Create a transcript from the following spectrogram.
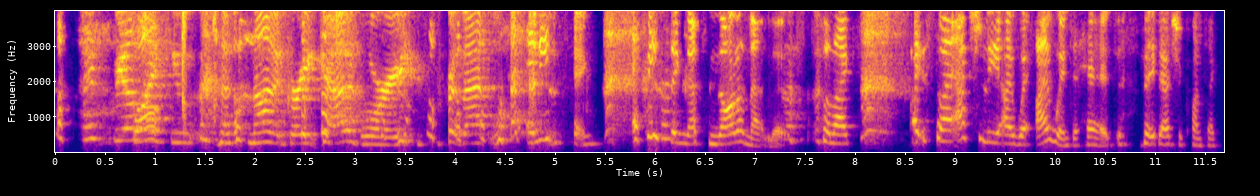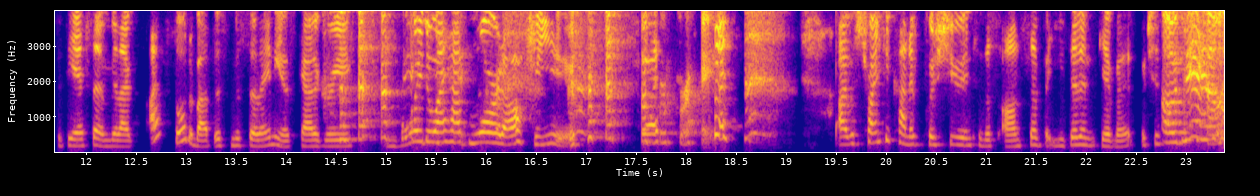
I feel Well- like you that's not a great category for that list. anything, anything that's not on that list. So like, I, so I actually I went I went ahead. Maybe I should contact the DSM and be like, I've thought about this miscellaneous category. Boy, do I have more to offer you. So I- right. I was trying to kind of push you into this answer, but you didn't give it, which is Oh damn.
